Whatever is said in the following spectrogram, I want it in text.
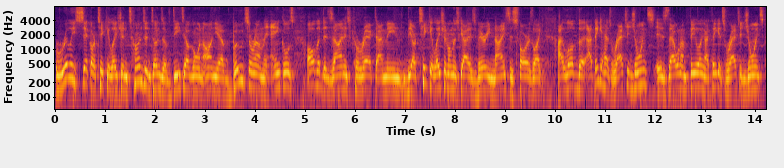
really sick articulation, tons and tons of detail going on. You have boots around the ankles. All the design is correct. I mean, the articulation on this guy is very nice as far as like, I love the, I think it has ratchet joints. Is that what I'm feeling? I think it's ratchet joints.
